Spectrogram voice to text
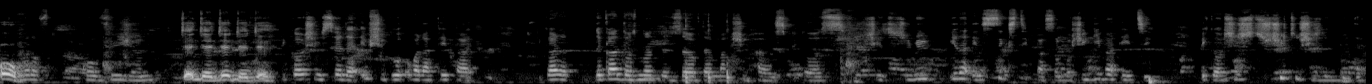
Oh. a lot of confusion JJ, JJ, JJ. because she said that if she go over that paper, the girl, the girl does not deserve the mark she has because she's she be either in sixty percent, but she give her eighty because she she too she's a body,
